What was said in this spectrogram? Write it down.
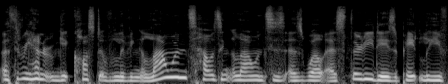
a 300 ringgit cost of living allowance, housing allowances, as well as 30 days of paid leave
